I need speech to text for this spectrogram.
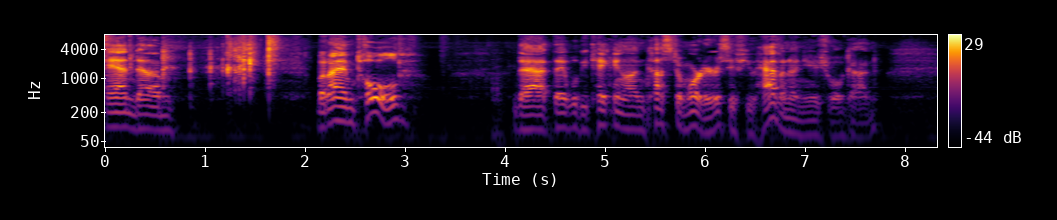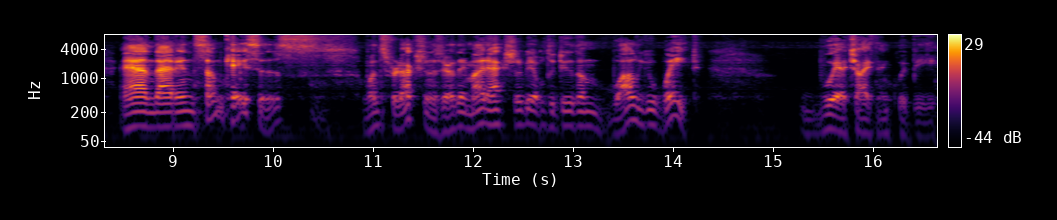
And, um, but I am told that they will be taking on custom orders if you have an unusual gun. And that in some cases, once production is there, they might actually be able to do them while you wait, which I think would be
